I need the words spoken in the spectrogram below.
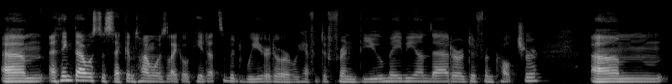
Um, I think that was the second time. I was like, okay, that's a bit weird, or we have a different view maybe on that, or a different culture. Um,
